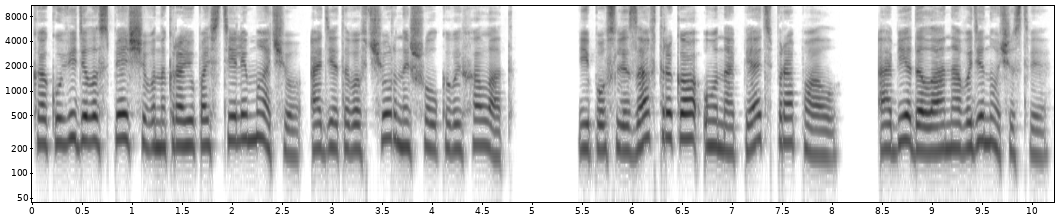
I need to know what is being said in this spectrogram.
как увидела спящего на краю постели мачо, одетого в черный шелковый халат. И после завтрака он опять пропал. Обедала она в одиночестве.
